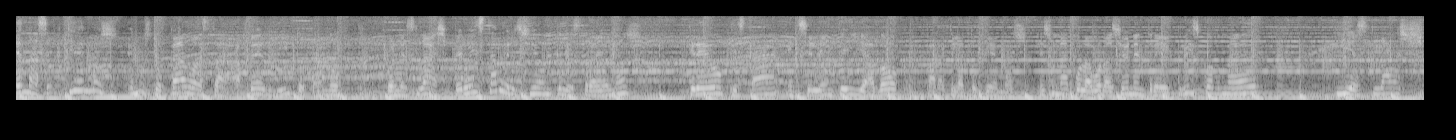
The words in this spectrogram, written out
Es más, aquí hemos, hemos tocado hasta a Fergie tocando con Slash, pero esta versión que les traemos creo que está excelente y ad hoc para que la toquemos. Es una colaboración entre Chris Cornell y Slash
